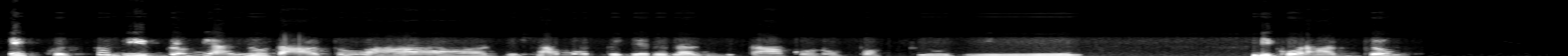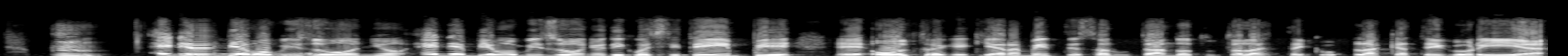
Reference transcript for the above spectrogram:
e questo libro mi ha aiutato a, diciamo, a vedere la vita con un po' più di, di coraggio. Mm, e ne abbiamo bisogno, e ne abbiamo bisogno di questi tempi, eh, oltre che chiaramente salutando tutta la, te- la categoria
